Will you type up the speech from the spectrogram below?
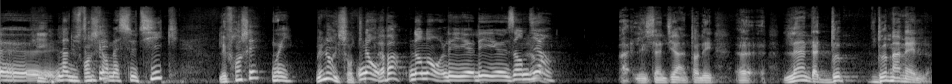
euh, l'industrie pharmaceutique. Les Français? Oui. Mais non, ils sont tous Non, là-bas. non, non, les, les Indiens. Ah, les Indiens, attendez, euh, l'Inde a deux, deux mamelles.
